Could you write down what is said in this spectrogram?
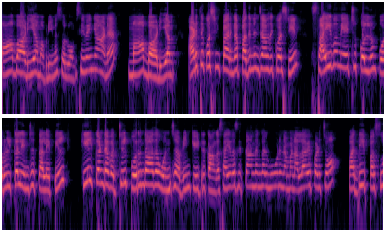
மாபாடியம் அப்படின்னு சொல்லுவோம். சிவஞான மாபாடியம். அடுத்த கொஸ்டின் பாருங்க. பதினஞ்சாவது கொஸ்டின் சைவம் ஏற்றுக்கொள்ளும் பொருட்கள் என்ற தலைப்பில் கீழ்கண்டவற்றில் பொருந்தாத ஒன்று அப்படின்னு கேட்டிருக்காங்க. சைவ சித்தாந்தங்கள் மூணு நம்ம நல்லாவே படித்தோம் பதி பசு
